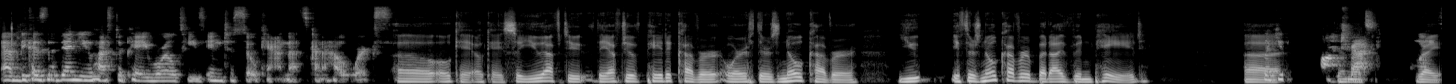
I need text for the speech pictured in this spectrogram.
um, because the venue has to pay royalties into SOCAN. That's kind of how it works. Oh, okay. Okay. So you have to, they have to have paid a cover or if there's no cover, you, if there's no cover, but I've been paid, uh, like contract, right.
